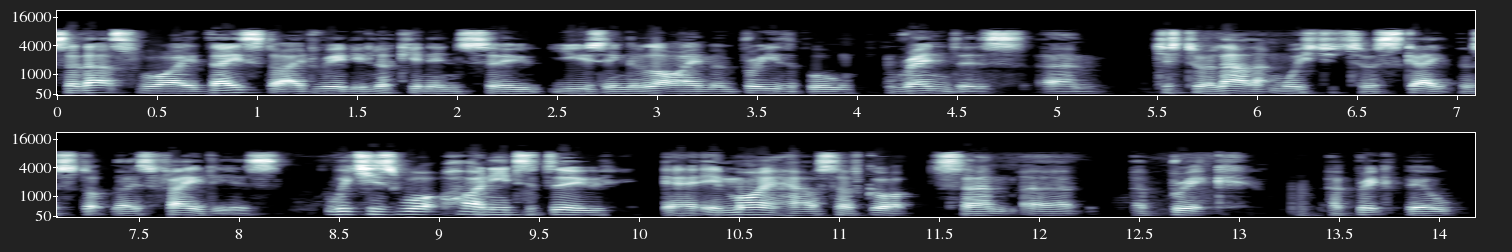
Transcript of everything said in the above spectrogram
So that's why they started really looking into using lime and breathable renders um, just to allow that moisture to escape and stop those failures. Which is what I need to do in my house. I've got um, a, a brick, a brick built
